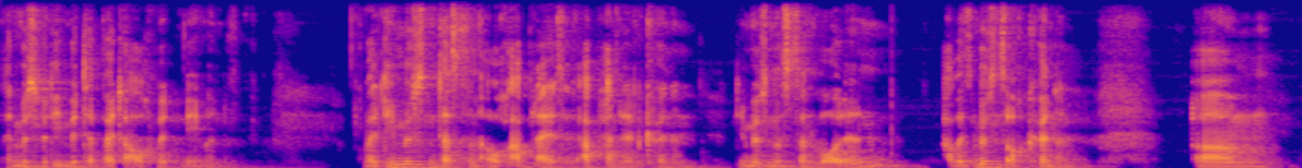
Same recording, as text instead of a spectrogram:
dann müssen wir die Mitarbeiter auch mitnehmen. Weil die müssen das dann auch abhandeln können. Die müssen das dann wollen, aber sie müssen es auch können. Ähm,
